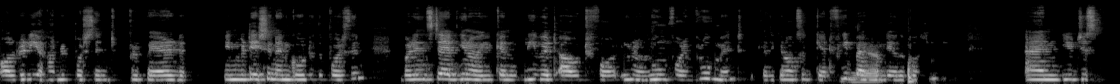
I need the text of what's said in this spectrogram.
already a hundred percent prepared invitation and go to the person, but instead, you know, you can leave it out for you know room for improvement because you can also get feedback Yeah. from the other person, and you just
